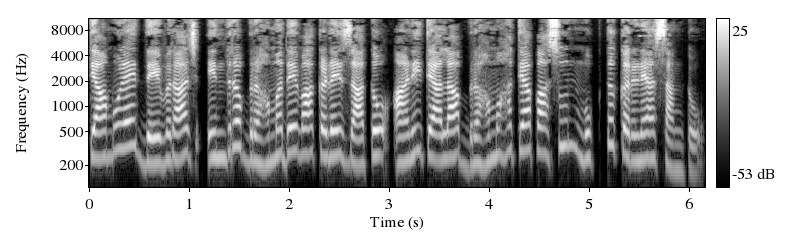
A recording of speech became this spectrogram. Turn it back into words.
त्यामुळे देवराज इंद्र ब्रह्मदेवाकडे जातो आणि त्याला ब्रह्महत्यापासून मुक्त करण्यास सांगतो.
